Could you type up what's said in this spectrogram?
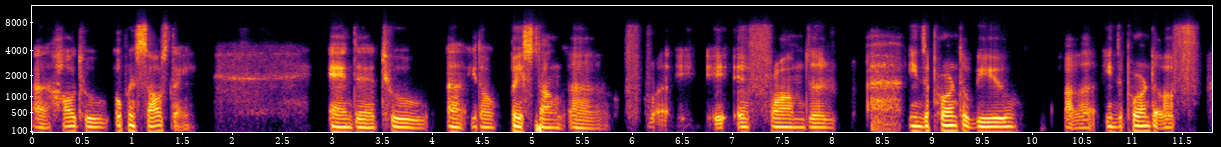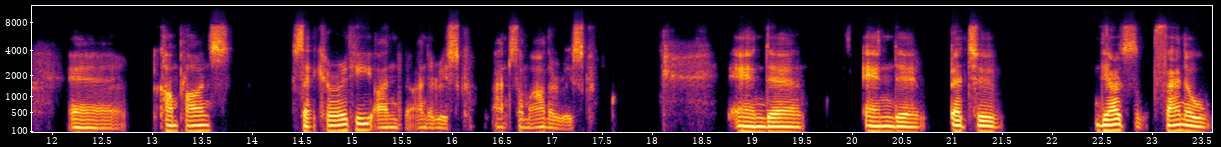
uh, how to open source them, and uh, to uh, you know based on uh, from the uh, in the point of view, uh, in the point of uh, compliance, security, and and risk, and some other risk. And uh, and uh, but uh, there's final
